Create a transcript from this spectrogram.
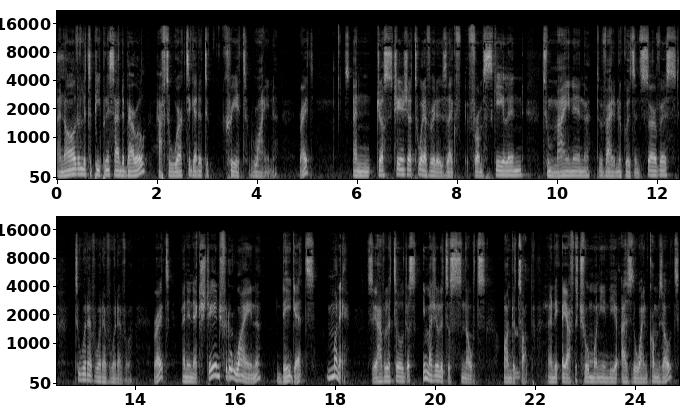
And all the little people inside the barrel have to work together to create wine, right? And just change that to whatever it is, like from scaling to mining to providing the goods and service to whatever, whatever, whatever, right? And in exchange for the wine, they get money. So you have a little, just imagine a little snout on the top, and you have to throw money in there as the wine comes out.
